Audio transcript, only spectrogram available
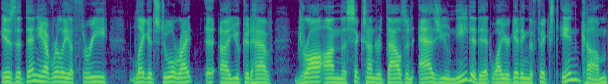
is that then you have really a three-legged stool, right? Uh, uh, you could have draw on the 600,000 as you needed it while you're getting the fixed income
